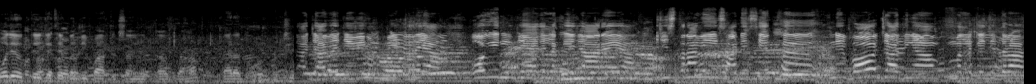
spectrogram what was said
ਉਹਦੇ ਉੱਤੇ ਜਥੇਬੰਦੀ ਭਾਰਤੀ ਕਿਸਾਨ ਯੁਕਤਾ ਉਪਰਾਹ ਪੈਰਾ ਜਾਵੇ ਜਿਵੇਂ ਹੁਣ ਮੀਟਰ ਆ ਉਹ ਵੀ ਨਜਾਇਜ਼ ਲੱਗੇ ਜਾ ਰਹੇ ਆ। ਜਿਸ ਤਰ੍ਹਾਂ ਵੀ ਸਾਡੇ ਸਿੱਖ ਨੇ ਬਹੁਤ ਜ਼ਿਆਦੀਆਂ ਮਤਲਬ ਕਿ ਜਿਸ ਤਰ੍ਹਾਂ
